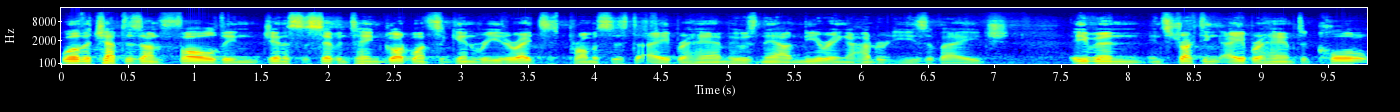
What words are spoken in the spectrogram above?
Well, the chapters unfold in Genesis 17. God once again reiterates his promises to Abraham, who is now nearing 100 years of age, even instructing Abraham to call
